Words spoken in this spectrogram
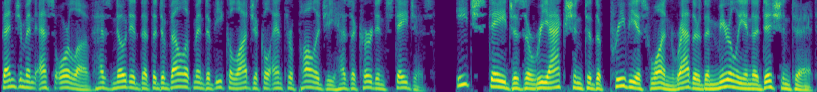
Benjamin S. Orlove has noted that the development of ecological anthropology has occurred in stages. Each stage is a reaction to the previous one rather than merely an addition to it.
